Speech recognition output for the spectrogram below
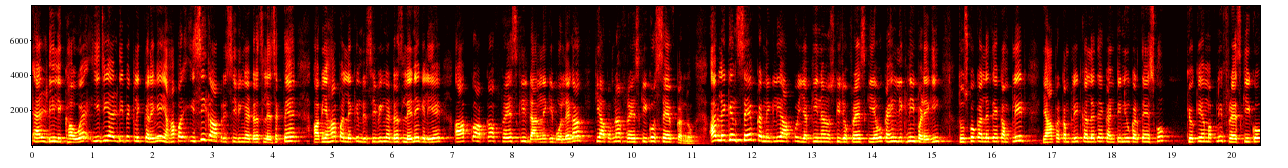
एल डी लिखा हुआ है। ई जी एल डी पे क्लिक करेंगे। यहाँ पर इसी का आप रिसीविंग एड्रेस ले सकते हैं। अब यहाँ पर लेकिन रिसीविंग एड्रेस लेने के लिए आपको आपका फ्रेश की डालने की बोलेगा कि आप अपना फ्रेश की को सेव कर लो। अब लेकिन सेव करने के लिए आपको यकीनन उसकी जो फ्रेश की है वो कहीं लिखनी पड़ेगी। तो उसको कर लेते हैं कंप्लीट यहाँ पर कंप्लीट कर लेते हैं कंटिन्यू करते हैं इसको। क्योंकि हम अपनी फ्रेश की को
